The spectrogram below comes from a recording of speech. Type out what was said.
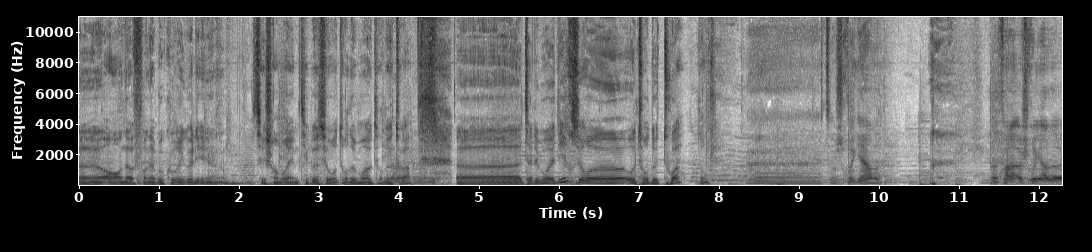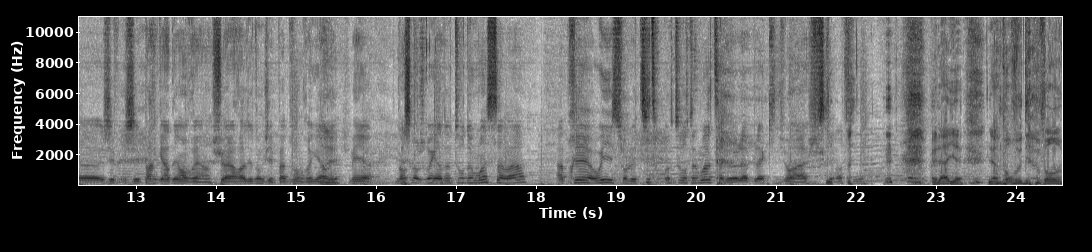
Euh, en off, on a beaucoup rigolé. On s'est chambré un petit peu sur autour de moi, autour de toi. Euh, T'as des mots à dire sur autour de toi donc? Euh, attends, je regarde. Enfin, je regarde. euh, j'ai- pas regardé en vrai. hein. Je suis à la radio donc j'ai pas besoin de regarder. Ouais. Mais euh, non, quand je regarde autour de moi, ça va. Après, euh, oui, sur le titre autour de moi, t'as la blague qui dure euh, jusqu'à l'infini. Mais là, il y a- là, pour vous dire- pour,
